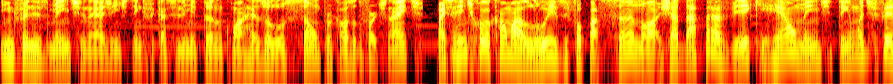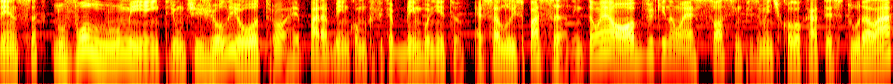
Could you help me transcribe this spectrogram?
infelizmente, né, a gente tem que ficar se limitando com a resolução por causa do Fortnite. Mas se a gente colocar uma luz e for passando, ó, já dá pra ver que realmente tem uma diferença no volume entre um tijolo e outro, ó. Repara bem como que fica bem bonito essa luz passando. Então é óbvio que não é só simplesmente colocar a textura lá,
